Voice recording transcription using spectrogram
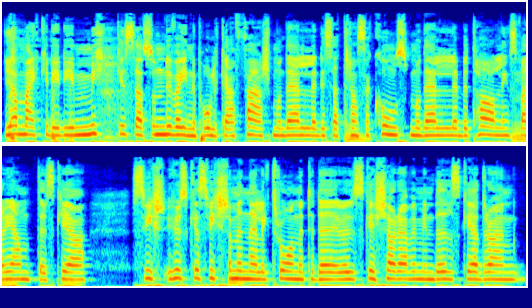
Jag märker det, det är mycket så här, som du var inne på, olika affärsmodeller, det är så här transaktionsmodeller, betalningsvarianter. Ska jag swish, hur ska jag swisha mina elektroner till dig? Ska jag köra över min bil? Ska jag dra en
